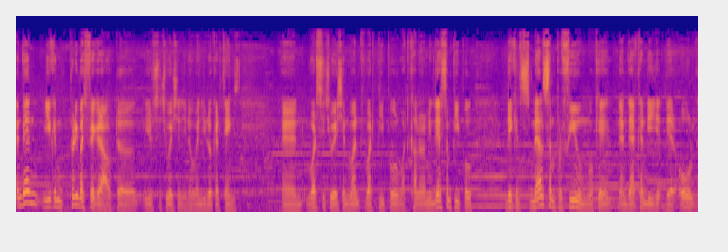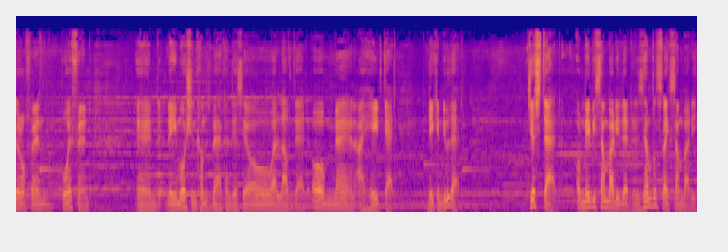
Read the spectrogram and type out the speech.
and then you can pretty much figure out uh, your situation you know when you look at things and what situation what what people what color. I mean there's some people they can smell some perfume okay and that can be their old girlfriend boyfriend and the emotion comes back and they say oh i love that. Oh man i hate that. They can do that. Just that. Or maybe somebody that resembles like somebody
